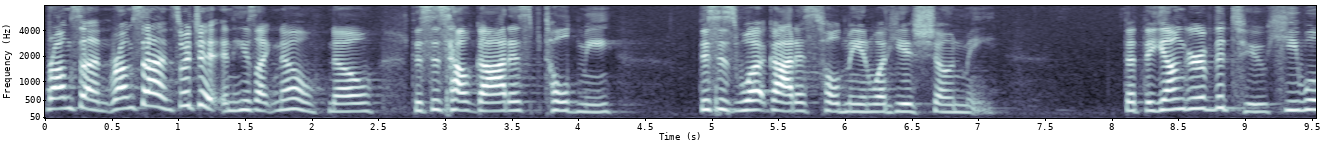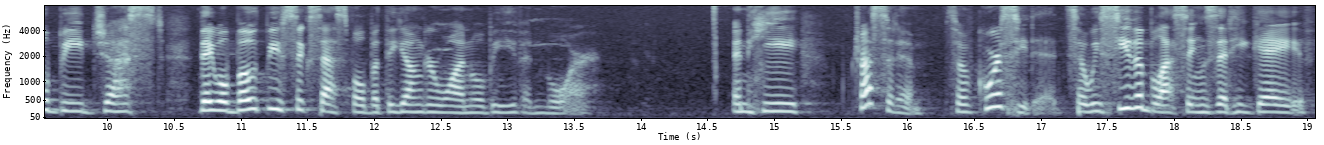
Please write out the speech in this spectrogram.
wrong son, wrong son, switch it. And he's like, No, no, this is how God has told me this is what God has told me and what He has shown me. That the younger of the two, he will be just, they will both be successful, but the younger one will be even more. And he trusted him. So, of course, he did. So, we see the blessings that he gave.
